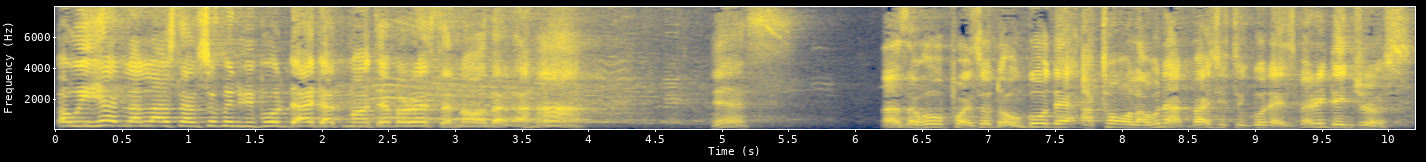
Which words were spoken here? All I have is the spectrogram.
but we heard that last time so many people died at Mount Everest and all that. Uh-huh. Yes. That's the whole point. So don't go there at all. I wouldn't advise you to go there. It's very dangerous.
